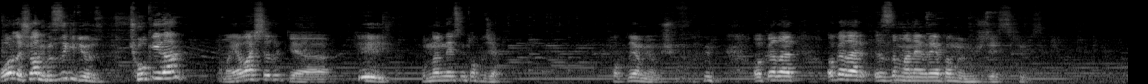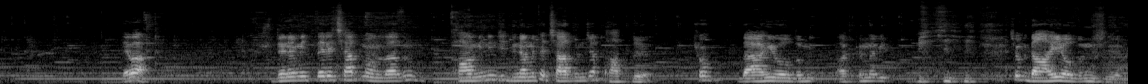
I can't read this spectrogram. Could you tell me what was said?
Bu arada şu an hızlı gidiyoruz. Çok iyi lan. Ama yavaşladık ya. Bunların hepsini toplayacak. Toplayamıyormuşum. o kadar o kadar hızlı manevra yapamıyormuş Jessica'mız. Devam. Şu dinamitleri çarpmamız lazım. Tahminimce dinamite çarpınca patlıyor. Çok dahi olduğum hakkında bir, çok dahi olduğumu düşünüyorum.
